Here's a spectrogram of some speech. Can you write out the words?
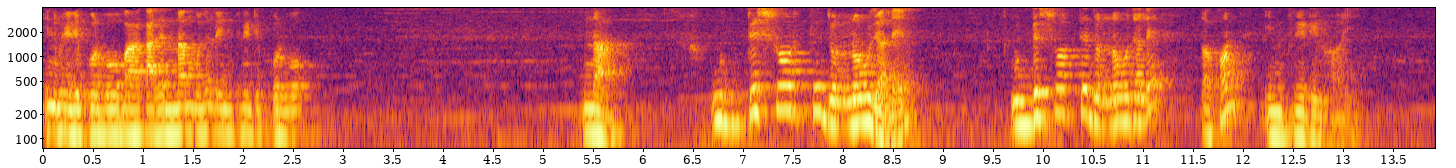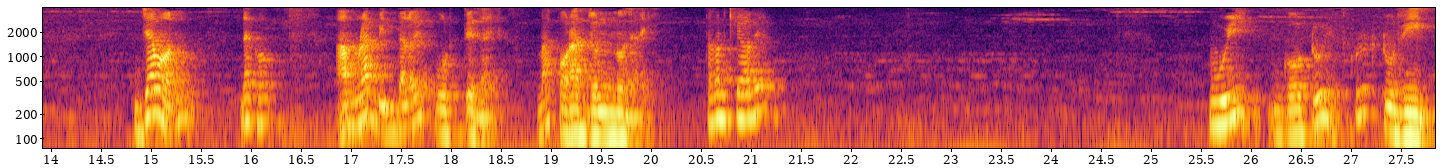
ইনফিনিটিভ করব বা কাজের নাম বোঝালে ইনফিনিটিভ করব? না। উদ্দেশ্য অর্থে জন্য বোঝালে উদ্দেশ্য অর্থে জন্য বোঝালে তখন ইনফিনিটিভ হয়। যেমন দেখো, আমরা বিদ্যালয়ে পড়তে যাই বা পড়ার জন্য যাই, তখন কি হবে? We go to school to read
